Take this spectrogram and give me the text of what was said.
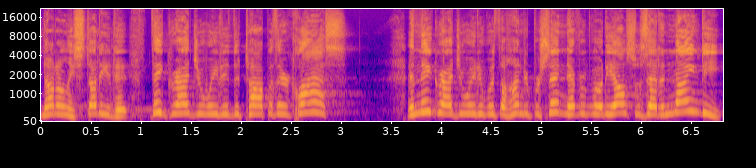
not only studied it, they graduated the top of their class. And they graduated with 100%, and everybody else was at a 90.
